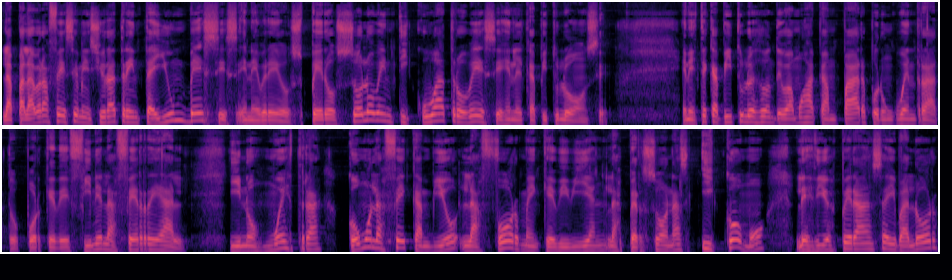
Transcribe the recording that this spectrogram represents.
La palabra fe se menciona 31 veces en Hebreos, pero solo 24 veces en el capítulo 11. En este capítulo es donde vamos a acampar por un buen rato, porque define la fe real y nos muestra cómo la fe cambió la forma en que vivían las personas y cómo les dio esperanza y valor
